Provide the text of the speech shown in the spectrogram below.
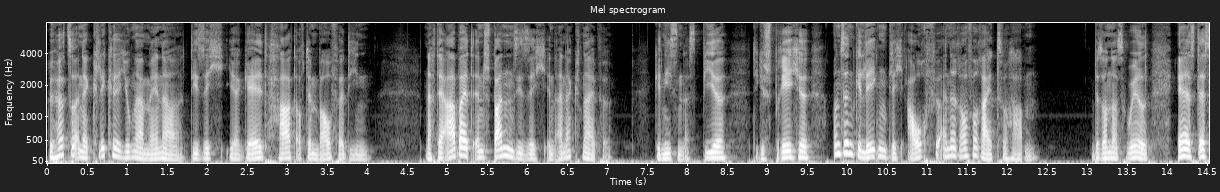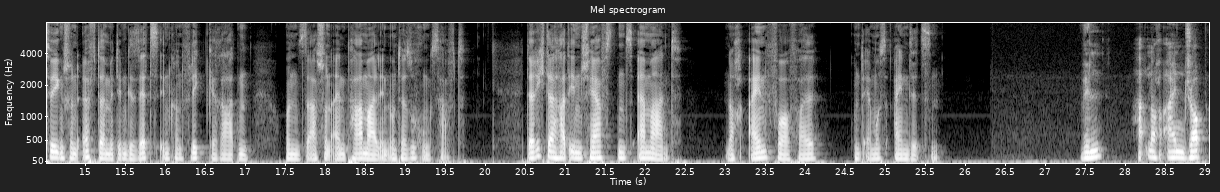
gehört zu einer Clique junger Männer, die sich ihr Geld hart auf dem Bau verdienen. Nach der Arbeit entspannen sie sich in einer Kneipe, genießen das Bier, die Gespräche und sind gelegentlich auch für eine Rauferei zu haben. Besonders Will, er ist deswegen schon öfter mit dem Gesetz in Konflikt geraten und saß schon ein paar Mal in Untersuchungshaft. Der Richter hat ihn schärfstens ermahnt. Noch ein Vorfall und er muss einsitzen. Will hat noch einen Job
